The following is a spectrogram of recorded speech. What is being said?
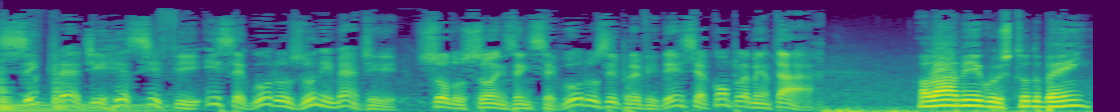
Cicred Recife e Seguros Unimed. Soluções em seguros e previdência complementar. Olá, amigos, tudo bem?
